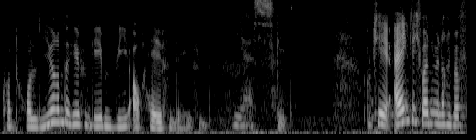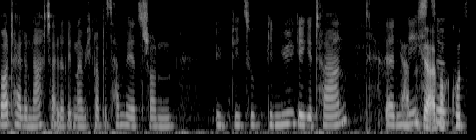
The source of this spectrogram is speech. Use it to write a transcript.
kontrollierende Hilfen geben, wie auch helfende Hilfen. Yes. Geht. Okay, eigentlich wollten wir noch über Vorteile und Nachteile reden, aber ich glaube, das haben wir jetzt schon irgendwie zu Genüge getan. Der Ja, nächste, ist ja einfach kurz,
